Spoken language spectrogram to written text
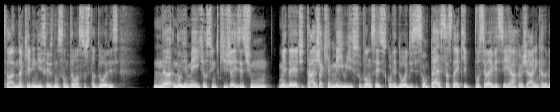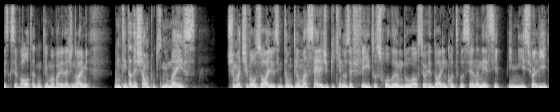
sei lá, naquele início eles não são tão assustadores. Na, no remake eu sinto que já existe um, uma ideia de, tá, já que é meio isso, vão ser esses corredores, e são peças, né, que você vai ver se rearranjarem cada vez que você volta, não tem uma variedade enorme. Vamos tentar deixar um pouquinho mais chamativa aos olhos, então tem uma série de pequenos efeitos rolando ao seu redor enquanto você anda. Nesse início ali,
